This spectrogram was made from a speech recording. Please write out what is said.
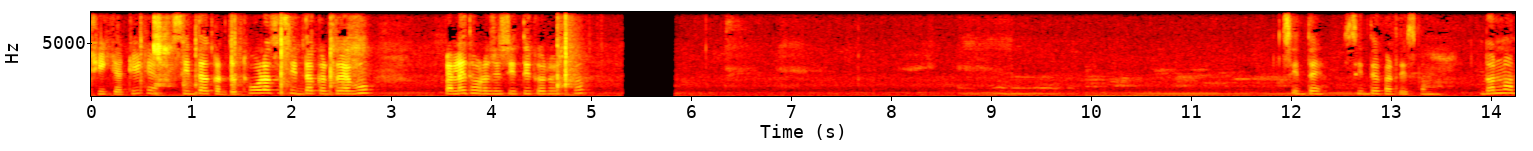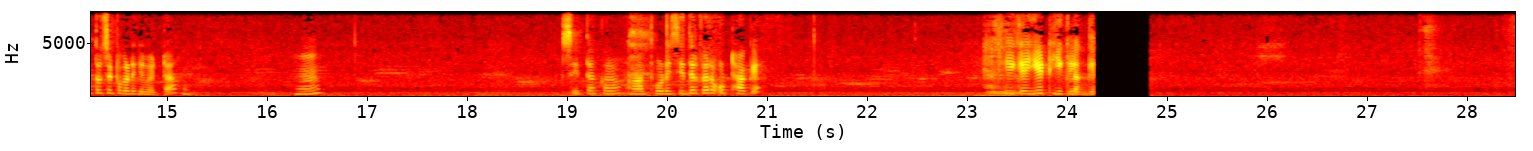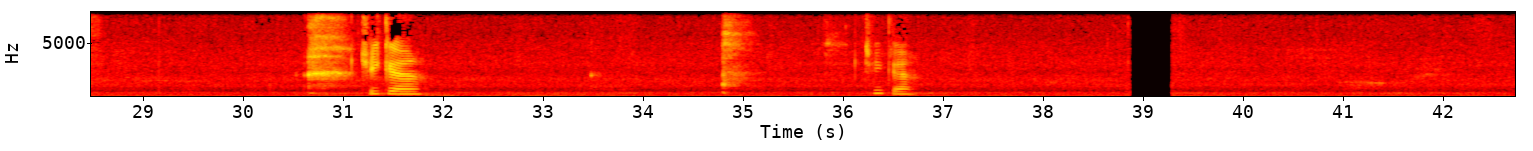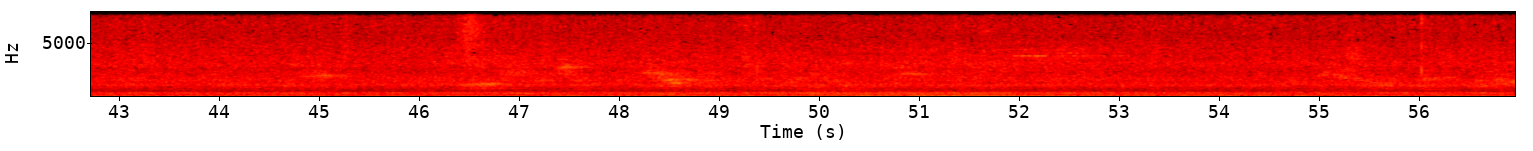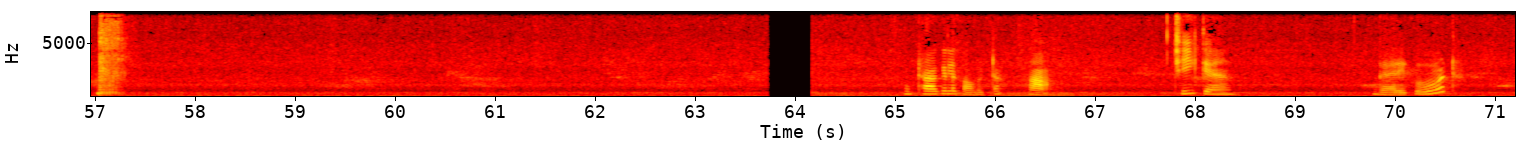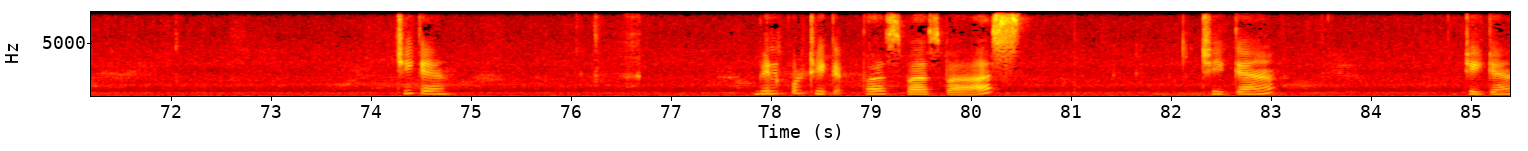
ठीक है ठीक है। सीधा कर दो, थोड़ा सा सीधा कर दो वो पहले थोड़ा सा सीधी करो इसको। सीधे सीधे कर दे इसका मुँह। दोनों हाथों से पकड़ के बेटा हम्म। सीधा करो। हाँ थोड़ी, सीधे करो, उठा के। ठीक है, ये ठीक लग गया। ठीक है। ठीक है। उठा के लगाओ बेटा। हाँ। ठीक है। वेरी गुड ठीक है। बिल्कुल ठीक है। बस बस बस। ठीक है। ठीक है।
